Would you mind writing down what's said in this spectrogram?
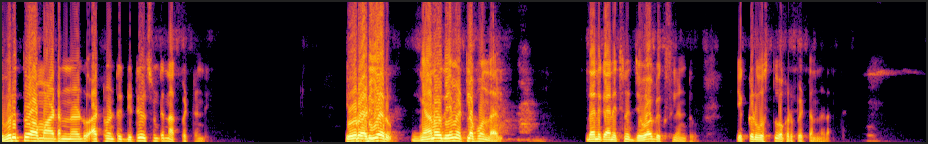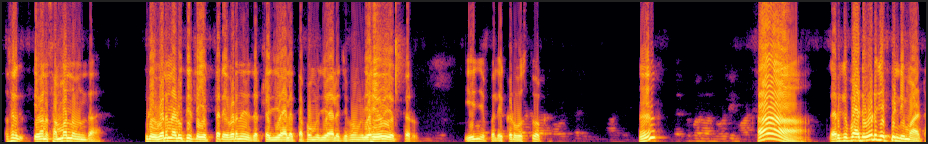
ఎవరితో ఆ మాట అన్నాడు అటువంటి డీటెయిల్స్ ఉంటే నాకు పెట్టండి. ఎవరు అడిగారు జ్ఞానోదయం ఎట్లా పొందాలి? దానికి ఆయన ఇచ్చిన జవాబు ఎక్సలెంట్ ఎక్కడ వస్తువు అక్కడ పెట్టన్నాడు అసలు ఏమైనా సంబంధం ఉందా? ఇప్పుడు ఎవరిని అడిగితే ఇట్లా చెప్తారు ఎవరిని అట్లా చేయాలి తపము చేయాలి జపము చేయాలి ఏవో చెప్తారు. ఏం చెప్పాలి? ఎక్కడ వస్తువు అక్కడ? గరికపాటి కూడా చెప్పిండి మాట.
